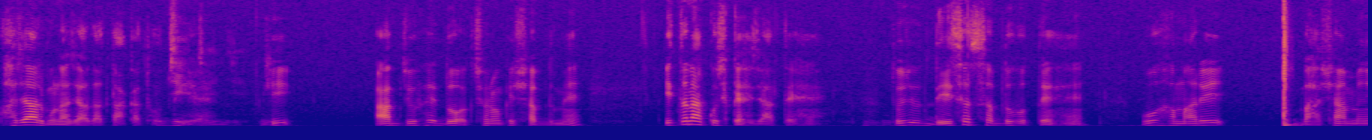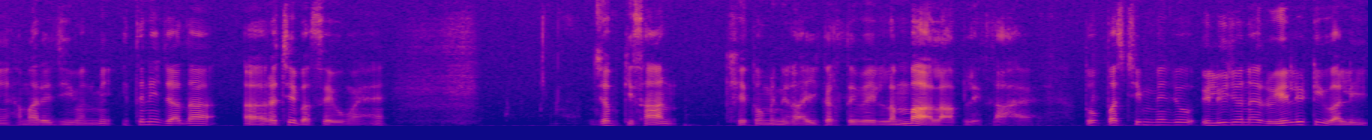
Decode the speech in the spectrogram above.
हज़ार गुना ज़्यादा ताकत होती जी है जी जी कि आप जो है दो अक्षरों के शब्द में इतना कुछ कह जाते हैं। तो जो देशज शब्द होते हैं वो हमारे भाषा में हमारे जीवन में इतने ज़्यादा रचे बसे हुए हैं। जब किसान खेतों में निराई करते हुए लंबा आलाप लेता है तो पश्चिम में जो इल्यूजन है रियलिटी वाली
